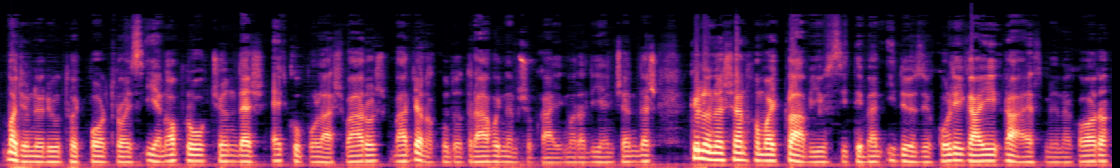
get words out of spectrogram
nagyon örült, hogy Port Royce ilyen apró, csöndes, egykupolás város, bár gyanakodott rá, hogy nem sokáig marad ilyen csendes, különösen, ha majd Clavius City-ben időző kollégái ráeszmélnek arra,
